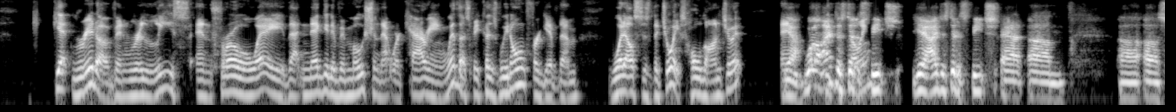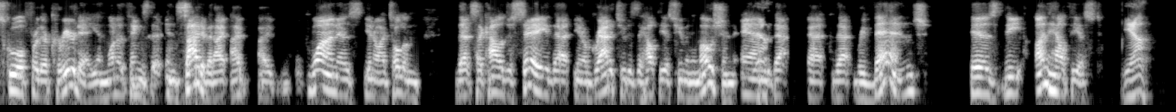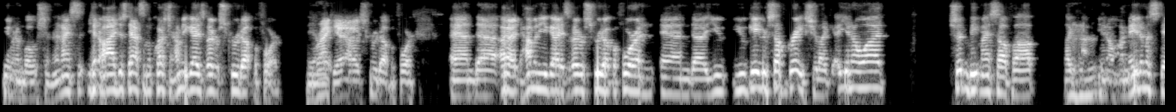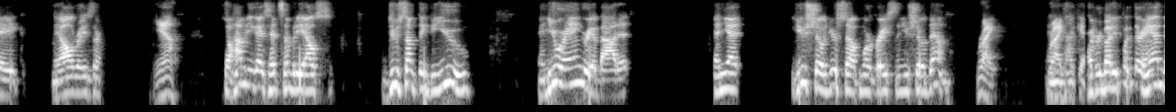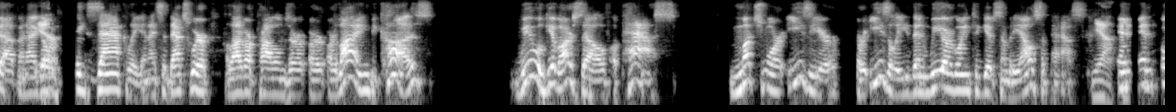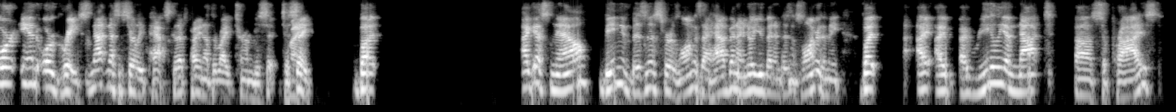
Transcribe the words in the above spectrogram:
get rid of and release and throw away that negative emotion that we're carrying with us because we don't forgive them. What else is the choice? Hold on to it yeah. Well, I just did a speech. Yeah, I just did a speech at um, uh, a school for their career day, and one of the things that inside of it, I, I, I one is you know I told them that psychologists say that you know gratitude is the healthiest human emotion, and yeah. that that that revenge is the unhealthiest. Yeah. Human emotion, and I said, you know, I just asked them the question: How many of you guys have ever screwed up before? Yeah, right. Like, yeah, I screwed up before. And uh, all right, how many of you guys have ever screwed up before and and uh, you you gave yourself grace? You're like, you know what? Shouldn't beat myself up. Like mm-hmm. you know, I made a mistake. They all raise their yeah. So how many of you guys had somebody else do something to you, and you were angry about it, and yet you showed yourself more grace than you showed them? Right. And right. Like everybody put their hand up, and I yeah. go, exactly. And I said that's where a lot of our problems are, are, are lying because we will give ourselves a pass much more easier or easily than we are going to give somebody else a pass. Yeah. And and or and or grace, not necessarily pass, because that's probably not the right term to say to right. say. But I guess now being in business for as long as I have been, I know you've been in business longer than me, but I, I, I really am not uh, surprised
